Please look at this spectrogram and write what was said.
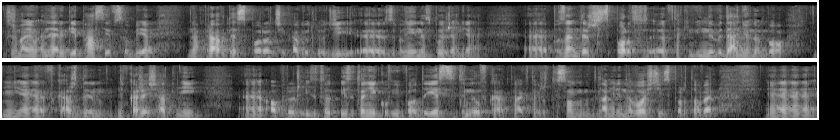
którzy mają energię, pasję w sobie. Naprawdę sporo ciekawych ludzi, e, zupełnie inne spojrzenie. E, poznałem też sport e, w takim innym wydaniu, no bo nie w, każdym, nie w każdej szatni oprócz izotoników i wody jest cytrynówka, tak? Także to są dla mnie nowości sportowe. E,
